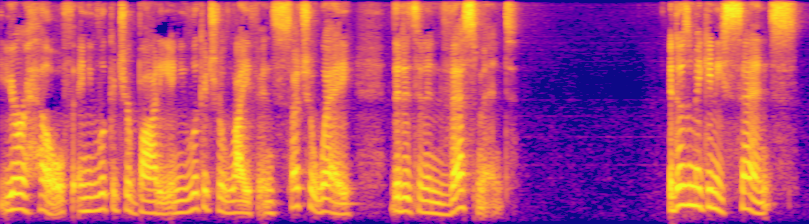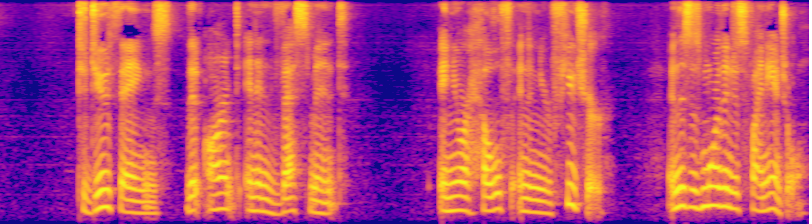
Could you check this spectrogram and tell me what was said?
your health and you look at your body and you look at your life in such a way that it's an investment, it doesn't make any sense to do things that aren't an investment in your health and in your future. And this is more than just financial.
